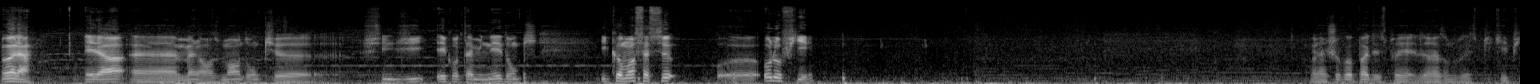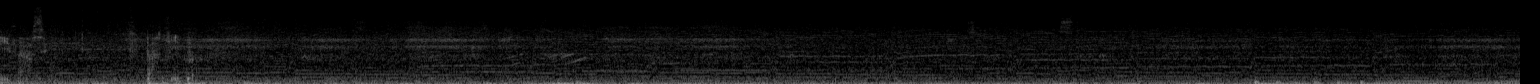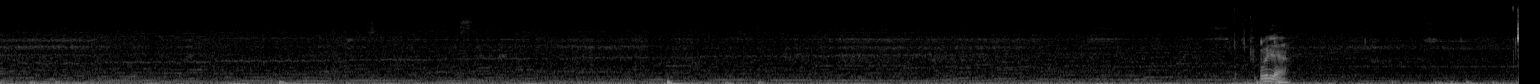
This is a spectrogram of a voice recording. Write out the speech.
Voilà. Et là, euh, malheureusement, donc euh, Shinji est contaminé, donc il commence à se euh, holofier. Voilà, je vois pas de raison de vous expliquer, puis ben, c'est parti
